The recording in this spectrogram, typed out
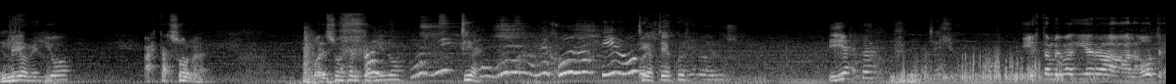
Me guió a esta zona. Por eso es el camino Tía, ¡Oh, no me jodas, tío! lleno de luz. Y esta, y esta me va a guiar a, a la otra.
